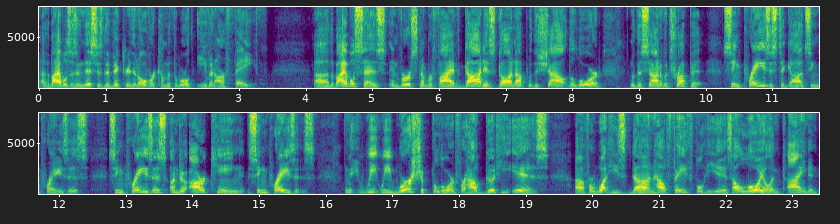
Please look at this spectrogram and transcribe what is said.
Uh, the Bible says, and this is the victory that overcometh the world, even our faith. Uh, the Bible says in verse number five, God is gone up with a shout, the Lord with the sound of a trumpet. Sing praises to God, sing praises. Sing praises unto our King, sing praises. We, we worship the Lord for how good He is, uh, for what He's done, how faithful He is, how loyal and kind and,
